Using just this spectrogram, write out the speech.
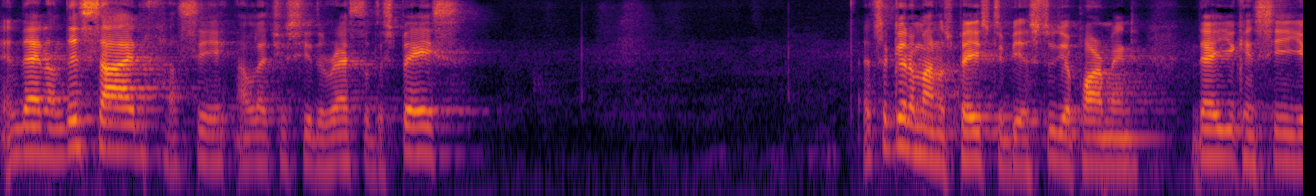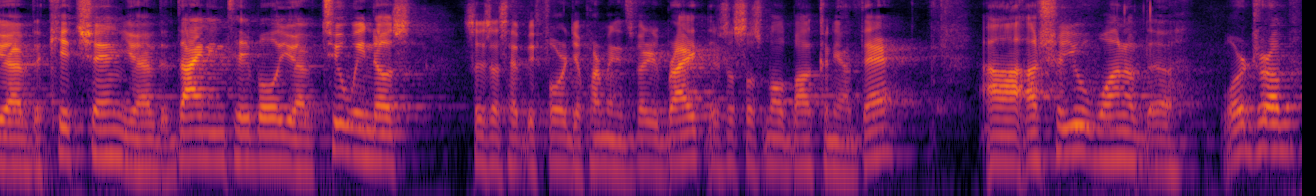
And then on this side, I'll see, I'll let you see the rest of the space. It's a good amount of space to be a studio apartment. There you can see you have the kitchen, you have the dining table, you have two windows. So as I said before, the apartment is very bright. There's also a small balcony out there. Uh, I'll show you one of the wardrobe.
